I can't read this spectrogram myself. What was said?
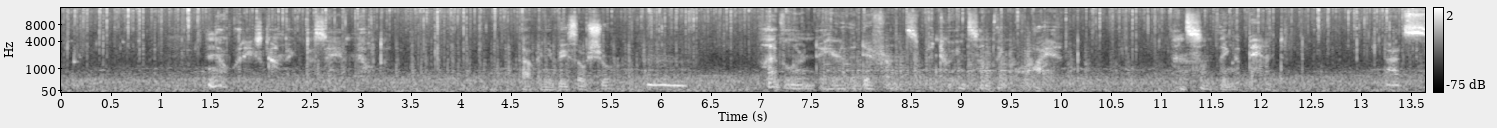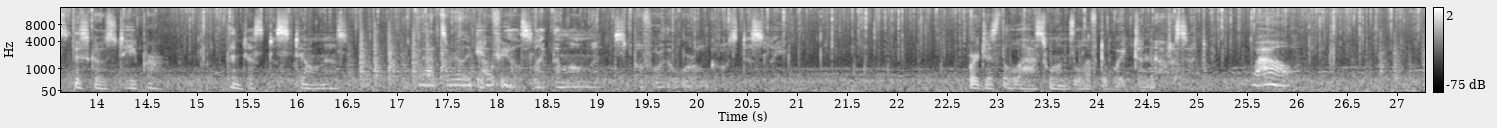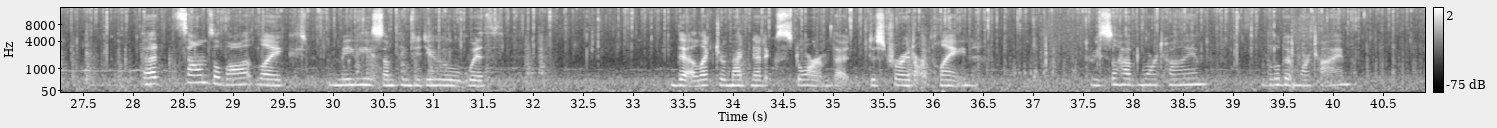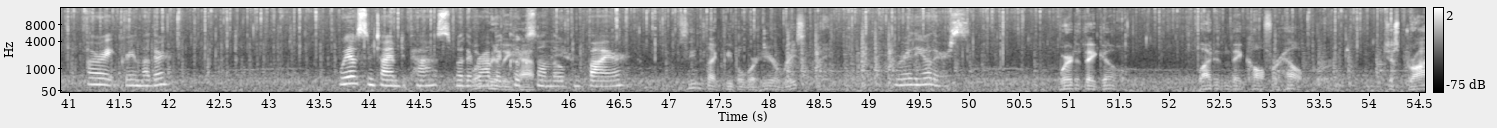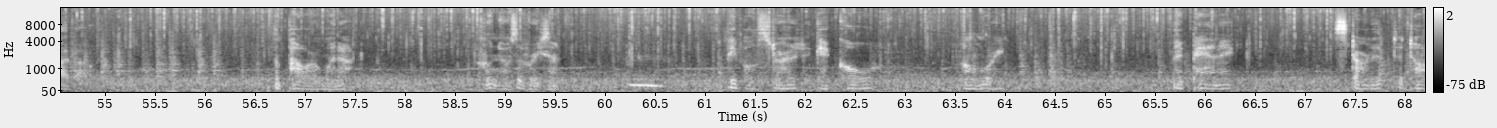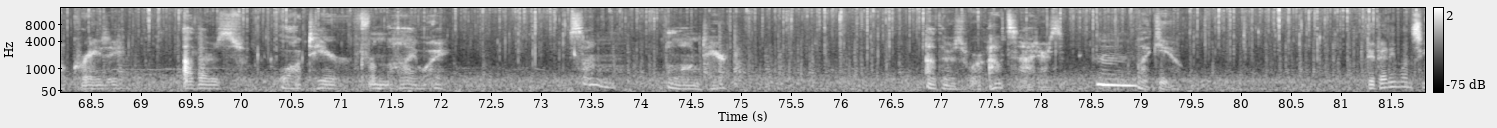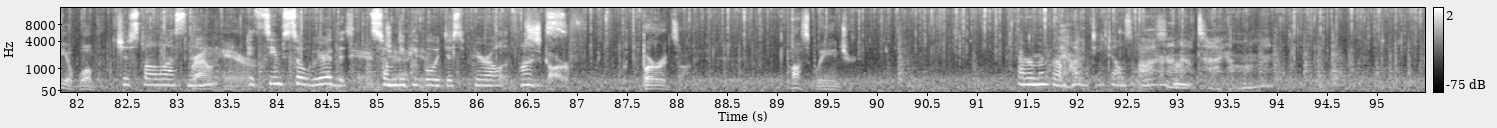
Nobody's coming to save Milton. How can you be so sure? Mm. I've learned to hear the difference between something quiet and something abandoned. That's... This goes deeper than just a stillness. That's really potent. It feels like the moments before the world goes to sleep. We're just the last ones left awake to notice it. Wow. That sounds a lot like maybe something to do with the electromagnetic storm that destroyed our plane. Do we still have more time? A little bit more time? Alright, Grandmother. We have some time to pass while the what rabbit really cooks on the here? open fire. Seems like people were here recently. Where are the others? Where did they go? Why didn't they call for help or just drive out? Who knows the reason? Mm. People started to get cold, hungry. They panicked, started to talk crazy. Others walked here from the highway. Some belonged here. Others were outsiders, Hmm. like you. Did anyone see a woman? Just all last night. Brown hair, It seems so weird that so many jacket, people would disappear all at once. Scarf with birds on it. Possibly injured. I remember a lot of details about was her. an huh? outsider woman.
